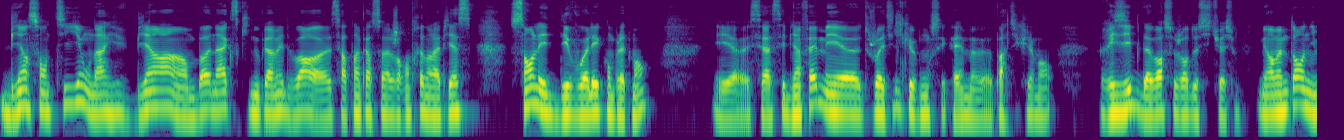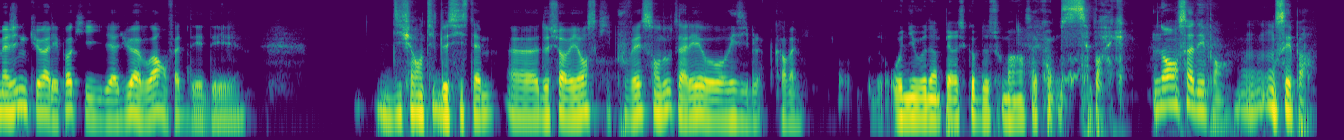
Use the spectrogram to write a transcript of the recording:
bien senti. On arrive bien à un bon axe qui nous permet de voir euh, certains personnages rentrer dans la pièce sans les dévoiler complètement. Et c'est assez bien fait, mais toujours est-il que bon, c'est quand même particulièrement risible d'avoir ce genre de situation. Mais en même temps, on imagine qu'à l'époque, il a dû avoir en fait des, des différents types de systèmes de surveillance qui pouvaient sans doute aller au risible quand même au niveau d'un périscope de sous-marin, ça comme ça paraît. Non, ça dépend. On, ne sait pas.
